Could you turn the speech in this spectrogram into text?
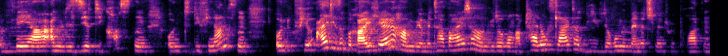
Wer analysiert die Kosten und die Finanzen? Und für all diese Bereiche haben wir Mitarbeiter und wiederum Abteilungsleiter, die wiederum im Management reporten.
